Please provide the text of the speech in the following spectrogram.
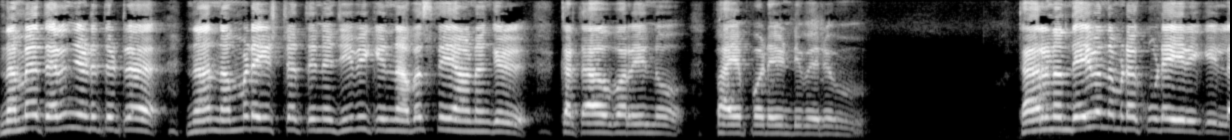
നമ്മെ തെരഞ്ഞെടുത്തിട്ട് നാം നമ്മുടെ ഇഷ്ടത്തിന് ജീവിക്കുന്ന അവസ്ഥയാണെങ്കിൽ കർത്താവ് പറയുന്നു ഭയപ്പെടേണ്ടി വരും. കാരണം ദൈവം നമ്മുടെ കൂടെ ഇരിക്കില്ല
